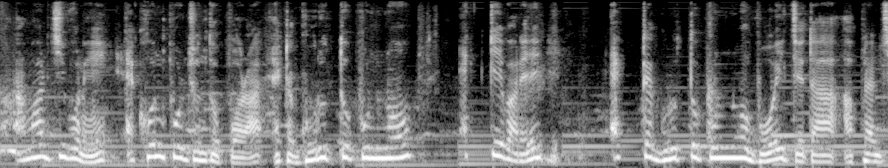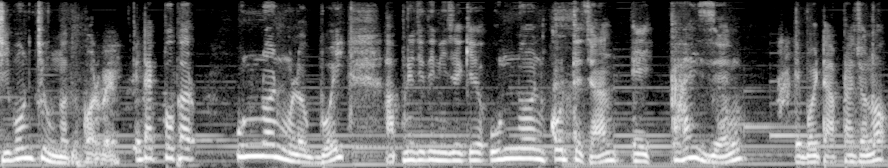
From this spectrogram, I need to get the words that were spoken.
আমার জীবনে এখন পর্যন্ত পড়া একটা গুরুত্বপূর্ণ একেবারে একটা গুরুত্বপূর্ণ বই যেটা আপনার জীবনকে উন্নত করবে। এটা এক প্রকার উন্নয়নমূলক বই। আপনি যদি নিজেকে উন্নয়ন করতে চান, এই কাইজেন এই বইটা আপনার জন্য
